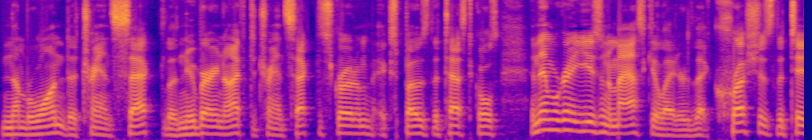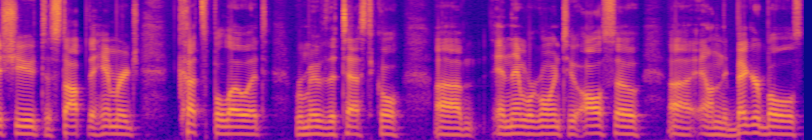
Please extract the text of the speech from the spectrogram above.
Number one, to transect, the Newberry knife to transect the scrotum, expose the testicles, and then we're going to use an emasculator that crushes the tissue to stop the hemorrhage, cuts below it, remove the testicle, um, and then we're going to also, uh, on the bigger bowls,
